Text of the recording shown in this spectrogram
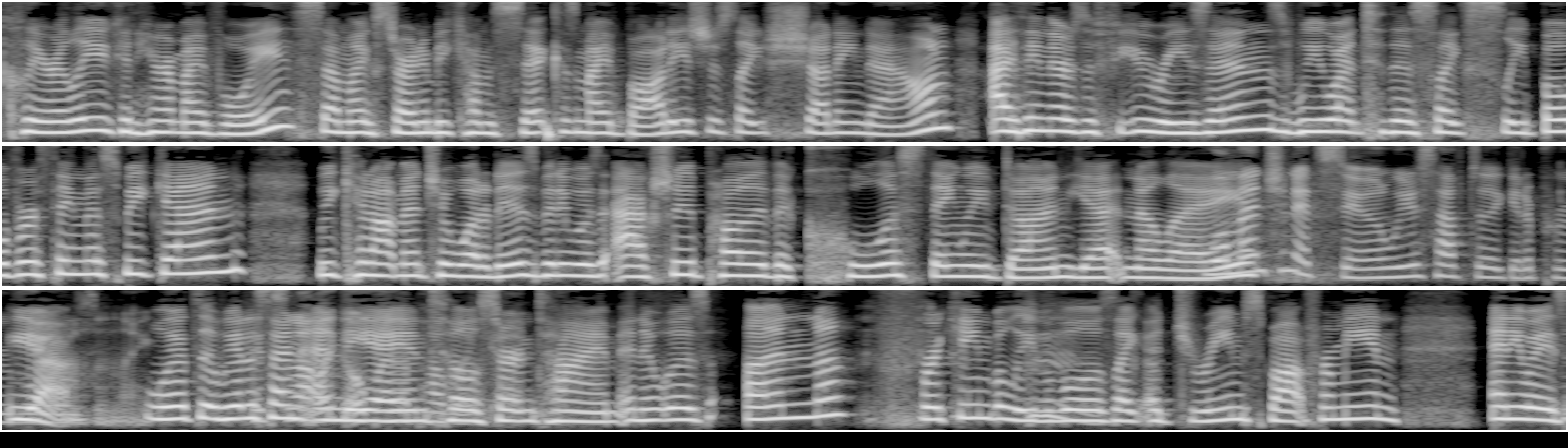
clearly you can hear it my voice. I'm like starting to become sick because my body is just like shutting down. I think there's a few reasons. We went to this like sleepover thing this weekend. We cannot mention what it is, but it was actually probably the coolest thing we've done yet in LA. We'll mention it soon. We just have to get approvals. Yeah. And like, we had to, we had to sign an like, NDA to until a certain time, and it was unfreaking believable. it was like a dream spot for me. And anyways,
